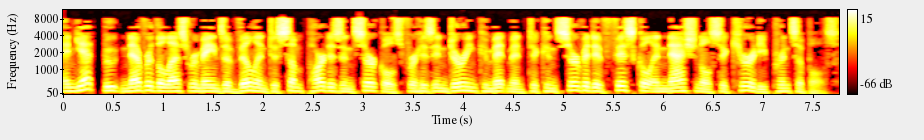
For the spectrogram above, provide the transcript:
And yet, Boot nevertheless remains a villain to some partisan circles for his enduring commitment to conservative fiscal and national security principles.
